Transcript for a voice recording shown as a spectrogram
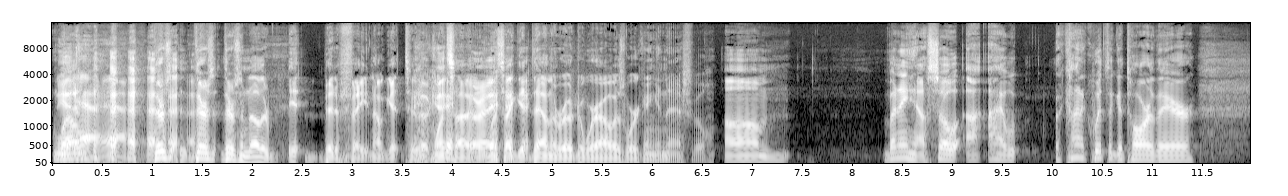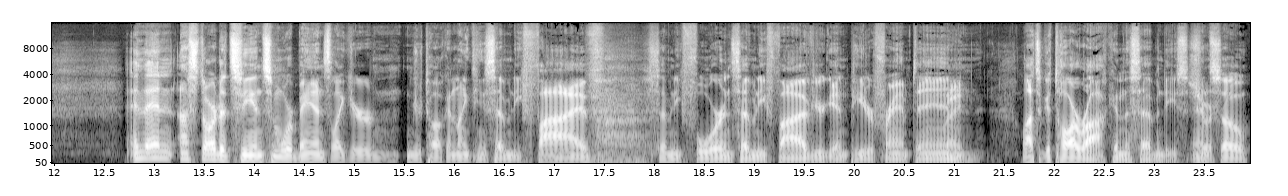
be. Well- yeah, yeah. there's there's there's another it, bit of fate, and I'll get to it once I right. once I get down the road to where I was working in Nashville. Um, but anyhow, so I, I, I kind of quit the guitar there, and then I started seeing some more bands like you're you're talking 1975, 74, and 75. You're getting Peter Frampton, Right. lots of guitar rock in the 70s, and so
